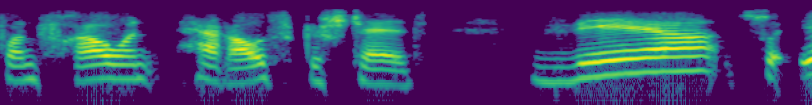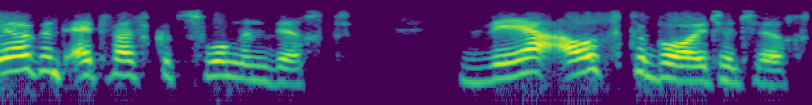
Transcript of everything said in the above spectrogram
von Frauen herausgestellt. Wer zu irgendetwas gezwungen wird, wer ausgebeutet wird,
